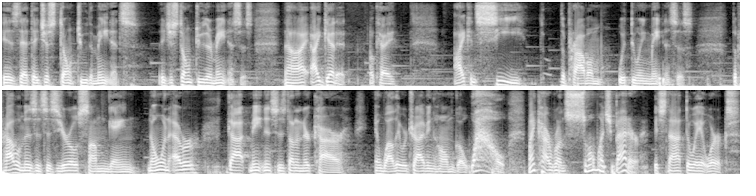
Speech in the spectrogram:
is that they just don't do the maintenance they just don't do their maintenances. Now, I, I get it, okay? I can see the problem with doing maintenances. The problem is it's a zero sum game. No one ever got maintenances done in their car and while they were driving home go, wow, my car runs so much better. It's not the way it works.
